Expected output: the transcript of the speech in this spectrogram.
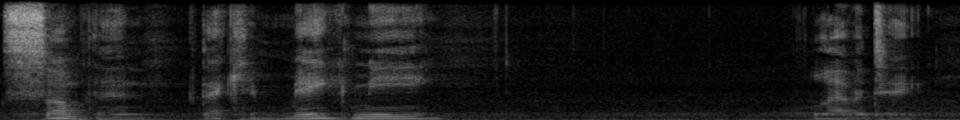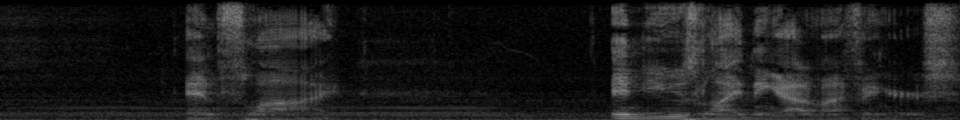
something that can make me levitate and fly and use lightning out of my fingers.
